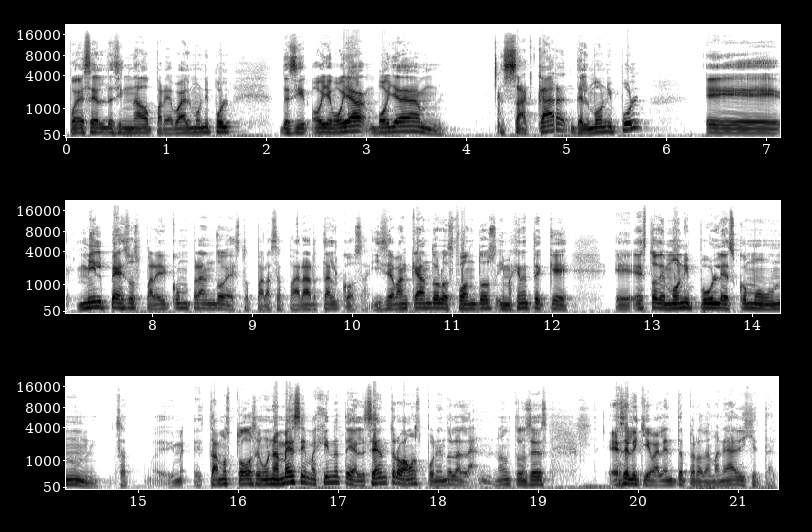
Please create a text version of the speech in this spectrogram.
puede ser el designado para llevar el money pool, decir, oye, voy a sacar del money pool eh, mil pesos para ir comprando esto, para separar tal cosa. Y se van quedando los fondos. Imagínate que eh, esto de money pool es como un... estamos todos en una mesa, imagínate, y al centro vamos poniendo la lana, ¿no? Entonces es el equivalente, pero de manera digital.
